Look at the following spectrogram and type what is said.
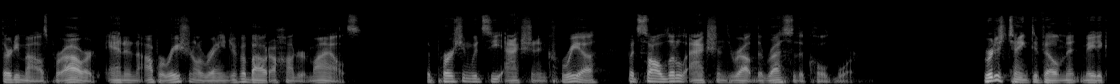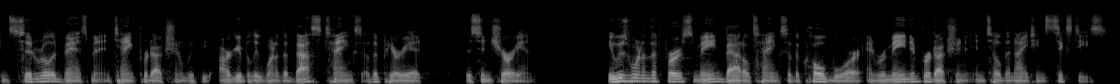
30 miles per hour and an operational range of about 100 miles. The Pershing would see action in Korea, but saw little action throughout the rest of the Cold War. British tank development made a considerable advancement in tank production with the, arguably one of the best tanks of the period, the Centurion. It was one of the first main battle tanks of the Cold War and remained in production until the 1960s,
